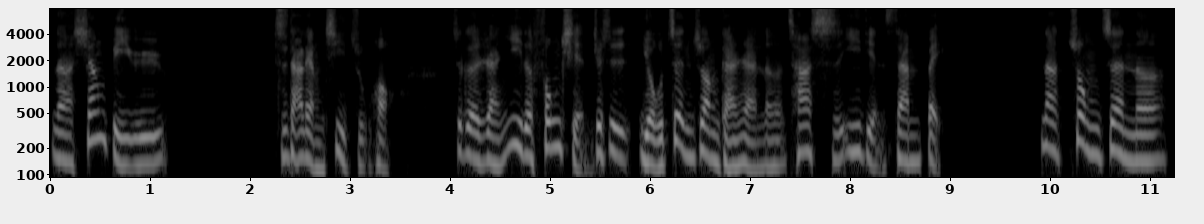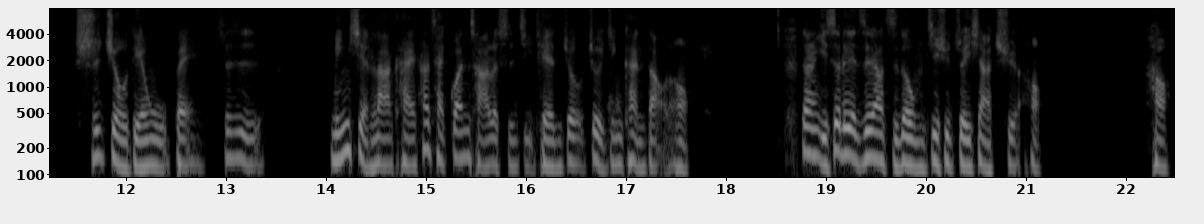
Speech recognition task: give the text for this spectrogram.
那相比于只打两剂组，哈。这个染疫的风险就是有症状感染呢，差十一点三倍，那重症呢十九点五倍，就是明显拉开。他才观察了十几天就就已经看到了哈。当然，以色列的资料值得我们继续追下去了哈。好，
